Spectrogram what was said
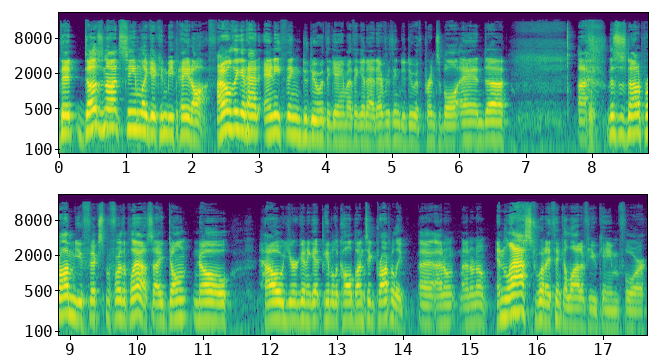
that does not seem like it can be paid off. I don't think it had anything to do with the game. I think it had everything to do with principle. And uh, uh, this is not a problem you fix before the playoffs. I don't know how you're going to get people to call bunting properly. Uh, I don't. I don't know. And last, what I think a lot of you came for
